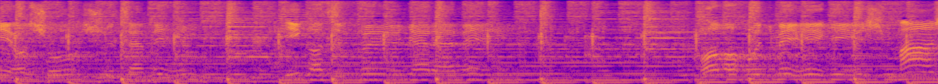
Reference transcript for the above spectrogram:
Mi a sors ütemény, igazi főnyeremény. Valahogy mégis más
